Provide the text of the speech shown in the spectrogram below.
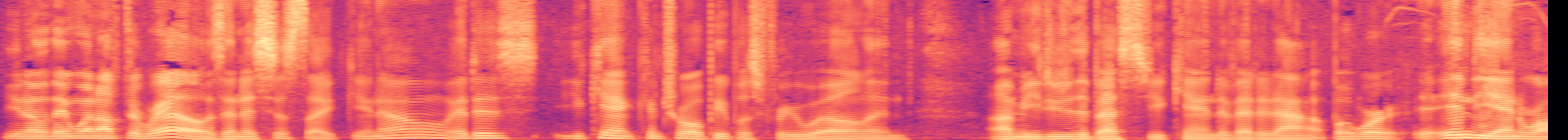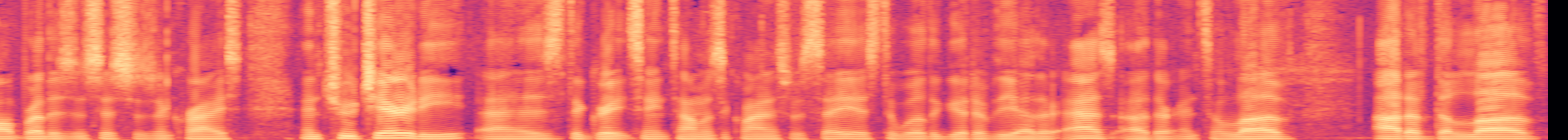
you know, they went off the rails, and it's just like, you know, it is you can't control people's free will, and um, you do the best you can to vet it out. But we're in the end, we're all brothers and sisters in Christ, and true charity, as the great Saint Thomas Aquinas would say, is to will the good of the other as other, and to love out of the love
